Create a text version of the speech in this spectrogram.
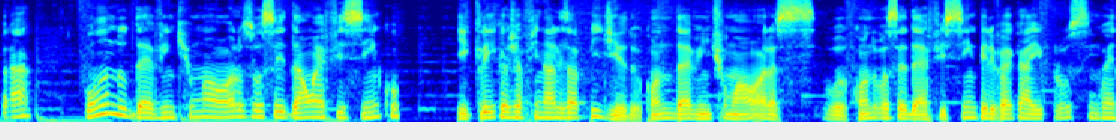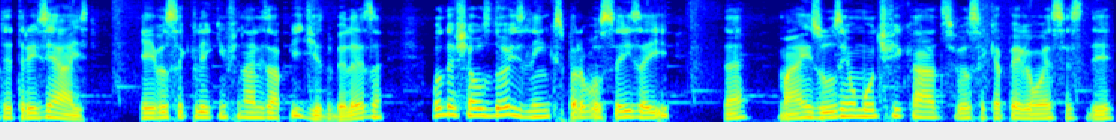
Pra quando der 21 horas, você dá um F5 e clica já finalizar pedido. Quando der 21 horas, quando você der F5, ele vai cair para os 53 reais. E aí você clica em finalizar pedido, beleza? Vou deixar os dois links para vocês aí, né? Mas usem o modificado se você quer pegar o SSD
